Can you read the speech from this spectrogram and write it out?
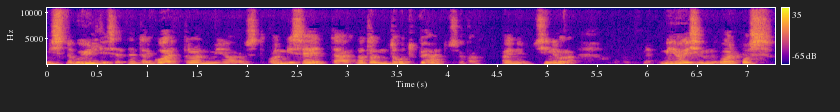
mis nagu üldiselt nendel koertel on minu arust, ongi see, et nad on tohutu pühendusega, onju, sinule. minu esimene koer, boss,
